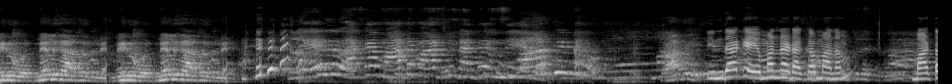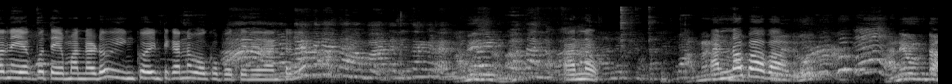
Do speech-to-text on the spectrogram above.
మీరు వదిలేలు కాదు. మీరు వదిలేలు కాదు వదిలే. లేదు అక్క మాట మార్చింది అంటే ఉంది కాదు ఇందాక ఏమన్నాడు అక్క మనం మటన్ వేయకపోతే ఏమన్నాడు ఇంకో ఇంటికన్నా పోకపోతే నేను అంటలే అనేసినా? అన్నావు అన్నావు బాబా. వదిలేదు. అనే ఉంటా.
